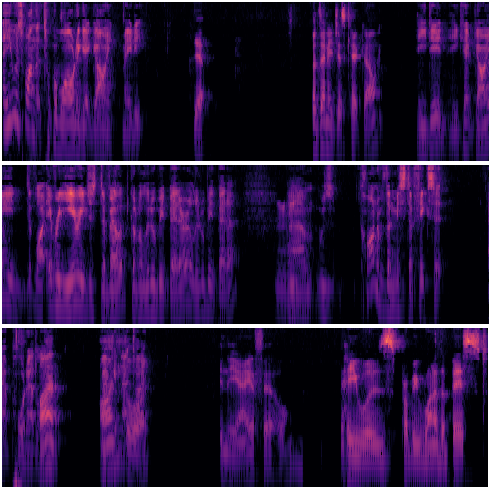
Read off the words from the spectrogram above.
he was one that took a while to get going, Meaty. Yep. But then he just kept going. He did. He kept going. He like every year he just developed, got a little bit better, a little bit better. Um, was kind of the Mister Fix It at Port Adelaide I, back I in that thought day. In the AFL, he was probably one of the best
